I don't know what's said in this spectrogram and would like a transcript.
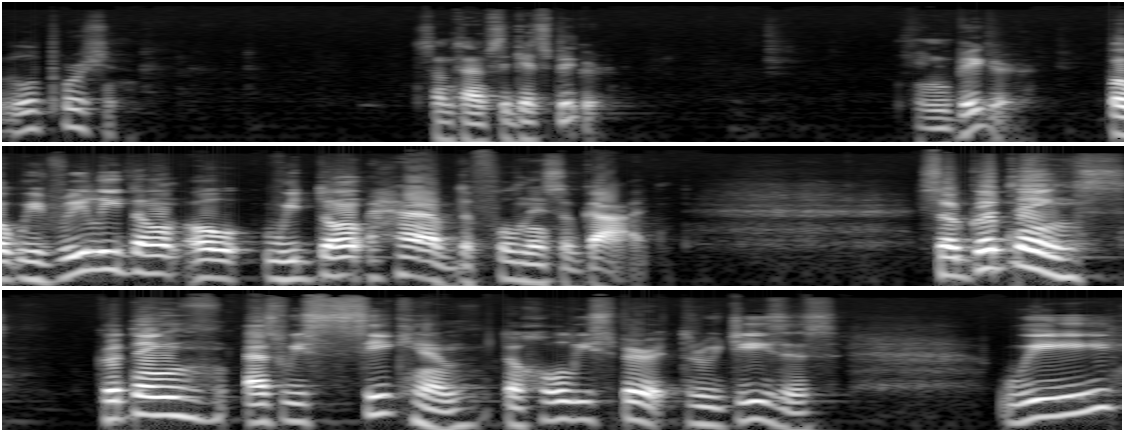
A little portion. Sometimes it gets bigger and bigger. But we really don't owe, we don't have the fullness of God. So good things, good thing as we seek him, the Holy Spirit through Jesus, we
